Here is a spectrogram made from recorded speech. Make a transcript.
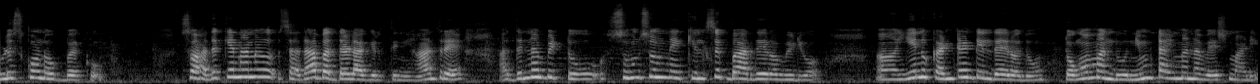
ಉಳಿಸ್ಕೊಂಡು ಹೋಗಬೇಕು. ಸೊ ಅದಕ್ಕೆ ನಾನು ಸದಾ ಬದ್ದಳಾಗಿರ್ತೀನಿ ಆದರೆ ಅದನ್ನು ಬಿಟ್ಟು ಸುಮ್ಮ ಸುಮ್ಮನೆ ಕೆಲ್ಸಕ್ಕೆ ಬಾರದೇ ಇರೋ ವಿಡಿಯೋ ಏನು ಕಂಟೆಂಟ್ ಇಲ್ಲದೆ ಇರೋದು, ತೊಗೊಂಬಂದು ನಿಮ್ಮ ಟೈಮನ್ನು ವೇಸ್ಟ್ ಮಾಡಿ.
